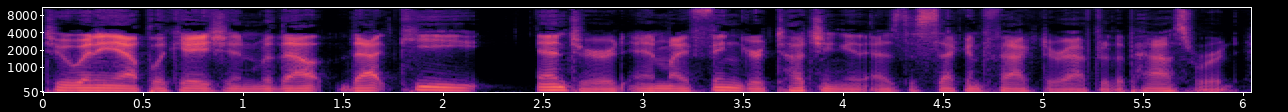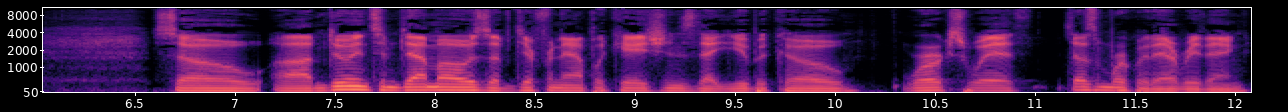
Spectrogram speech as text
to any application without that key entered and my finger touching it as the second factor after the password. So uh, I'm doing some demos of different applications that Yubico works with. Doesn't work with everything.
